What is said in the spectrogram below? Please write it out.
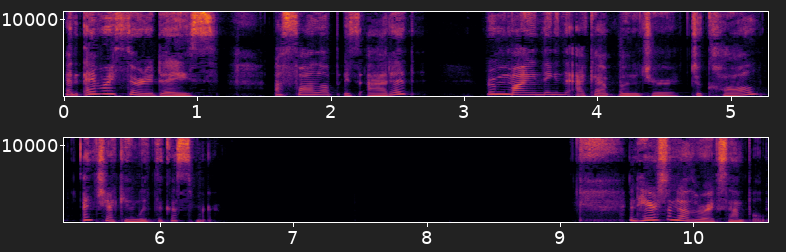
And every 30 days, a follow-up is added, reminding the account manager to call and check in with the customer. And here's another example.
